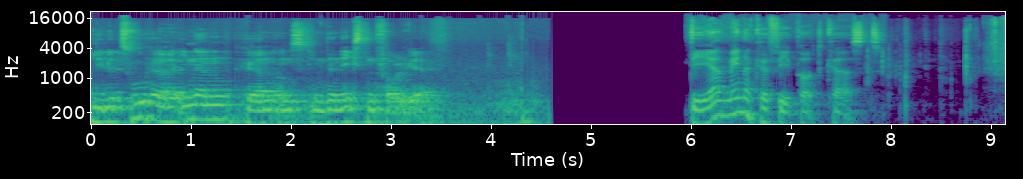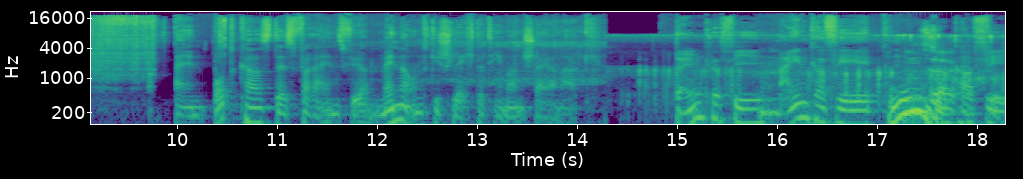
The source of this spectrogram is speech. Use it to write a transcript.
liebe ZuhörerInnen, hören uns in der nächsten Folge. Der Männercafé-Podcast. Ein Podcast des Vereins für Männer- und Geschlechterthemen Steiermark. Dein Kaffee, mein Kaffee, unser Kaffee.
